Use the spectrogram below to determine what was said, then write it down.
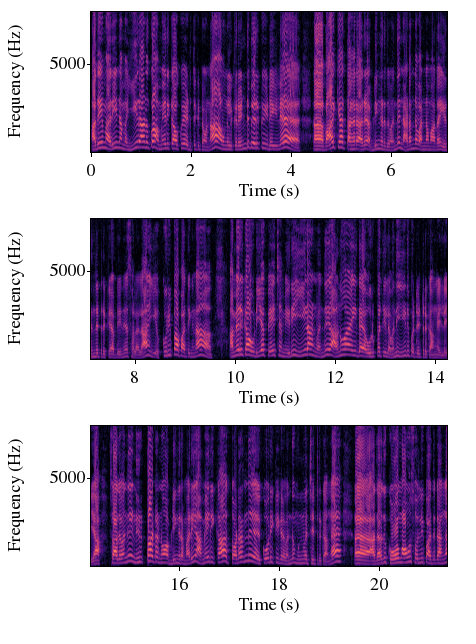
அதே மாதிரி நம்ம ஈரானுக்கும் அமெரிக்காவுக்கும் எடுத்துக்கிட்டோம்னா அவங்களுக்கு ரெண்டு பேருக்கும் இடையில அஹ், வாய்க்கா தகராறு அப்படிங்கிறது வந்து நடந்த வண்ணமாக தான் இருந்துட்டு இருக்கு அப்படின்னு சொல்லலாம். குறிப்பாக குறிப்பா பார்த்தீங்கன்னா அமெரிக்காவுடைய பேச்சை மீறி ஈரான் வந்து அணு ஆயுத உற்பத்தியில வந்து ஈடுபட்டுட்டு இருக்காங்க இல்லையா? ஸோ அதை வந்து நிற்பாட்டணும் அப்படிங்கிற மாதிரி அமெரிக்கா தொடர்ந்து கோரிக்கைகளை வந்து முன் வச்சிட்டு இருக்காங்க. அதாவது கோமாவும் சொல்லி பார்த்துட்டாங்க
